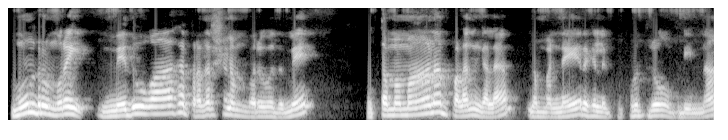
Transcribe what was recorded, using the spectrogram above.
மூன்று முறை மெதுவாக பிரதர்ஷனம் வருவதுமே உத்தமமான பலன்களை நம்ம நேயர்களுக்கு கொடுத்துரும் அப்படின்னா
